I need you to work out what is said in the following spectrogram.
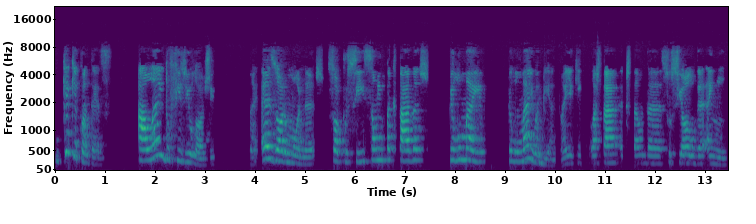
O que é que acontece? Além do fisiológico, é? as hormonas só por si são impactadas pelo meio pelo meio ambiente. É? E aqui lá está a questão da socióloga em mim.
